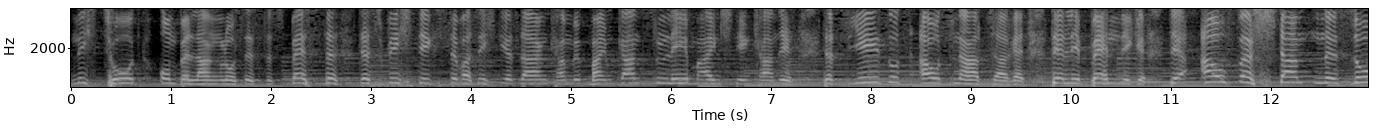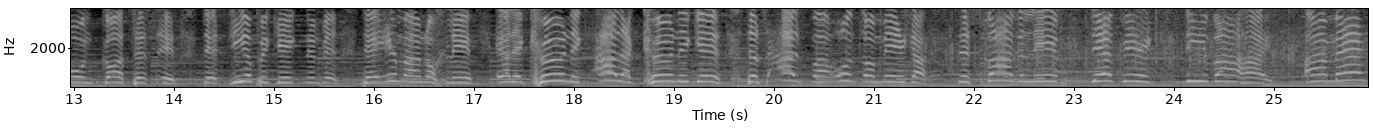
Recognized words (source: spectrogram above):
nicht tot und belanglos ist. Das Beste, das Wichtigste, was ich dir sagen kann, mit meinem ganzen Leben einstehen kann, ist, dass Jesus aus Nazareth, der Lebendige, der auferstandene Sohn Gottes ist, der dir begegnen will, der immer noch lebt, er der König aller Könige ist, das Alpha und Omega, das wahre Leben, der Weg, die Wahrheit. Amen.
